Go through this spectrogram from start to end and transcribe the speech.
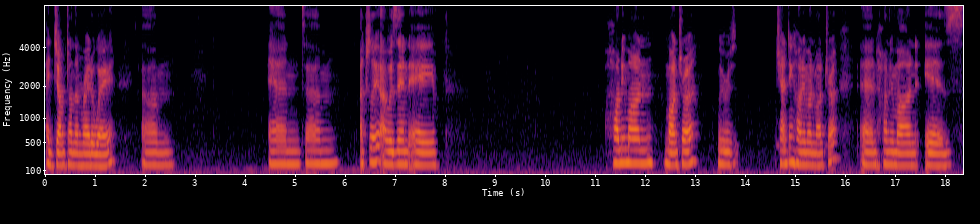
I jumped on them right away. Um, and um, actually, I was in a Hanuman mantra. We were chanting Hanuman mantra, and Hanuman is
